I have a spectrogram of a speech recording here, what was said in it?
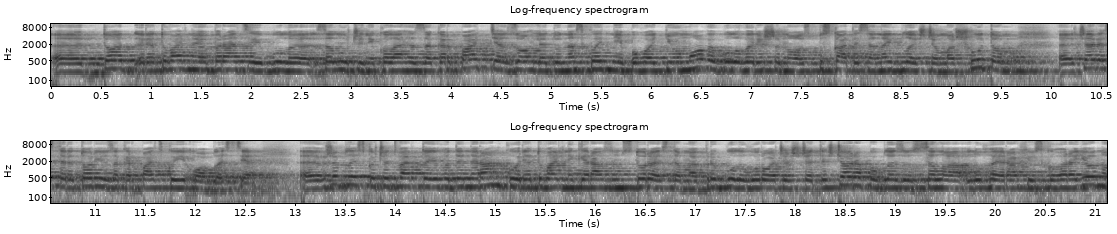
Е, До рятувальної операції були залучені колеги з Закарпаття. З огляду на складні погодні умови було вирішено спускатися найближчим маршрутом е, через територію Закарпатської області. Вже близько четвертої години ранку рятувальники разом з туристами прибули в урочище Тещора поблизу села Луги Рахівського району,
